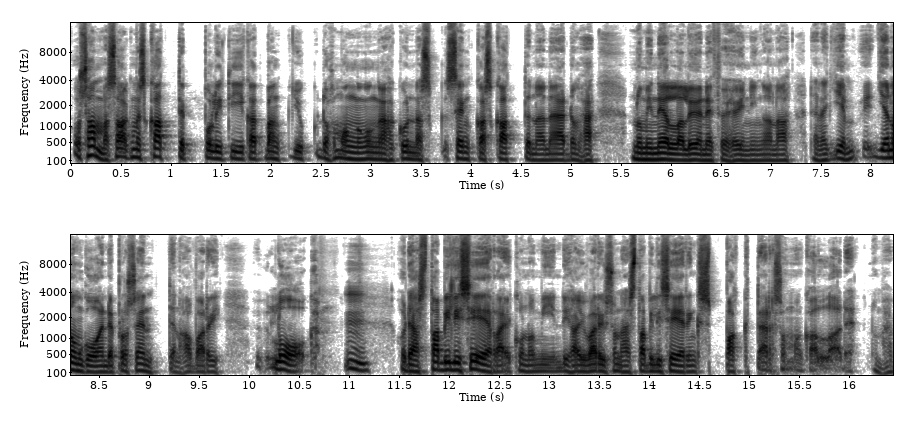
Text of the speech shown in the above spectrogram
Och samma sak med skattepolitik, att man många gånger har kunnat sänka skatterna när de här nominella löneförhöjningarna, den här genomgående procenten har varit låg. Mm. Och det har stabiliserat ekonomin. Det har ju varit sådana här stabiliseringspakter som man kallar det, de här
